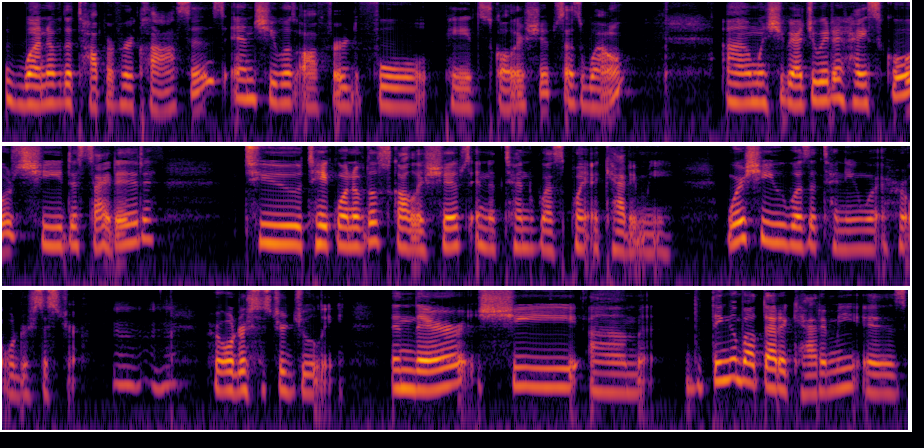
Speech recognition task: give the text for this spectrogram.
one of the top of her classes and she was offered full paid scholarships as well. Um, when she graduated high school she decided to take one of those scholarships and attend West Point Academy, where she was attending with her older sister, her older sister Julie. And there, she, um, the thing about that academy is,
